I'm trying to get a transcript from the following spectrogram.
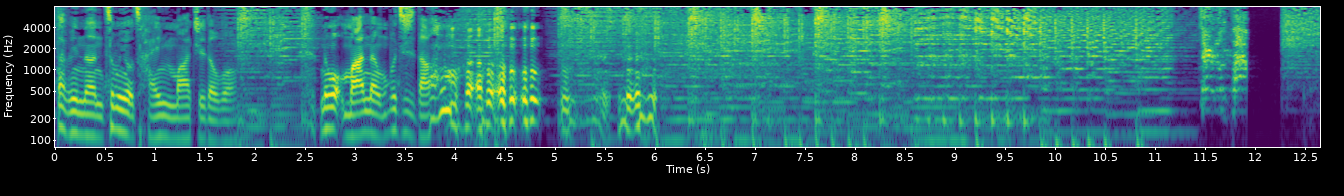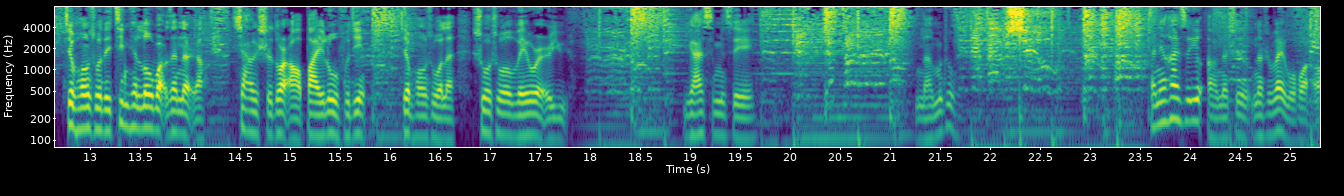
大斌呢？你这么有才，你妈知道不？那我妈能不知道吗？这朋友说的，今天搂宝在哪儿啊？下个时段啊，八一路附近。这朋友说了，说说维吾尔语。Yes, m s 难不住。安宁还是有啊？那是那是外国话啊。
